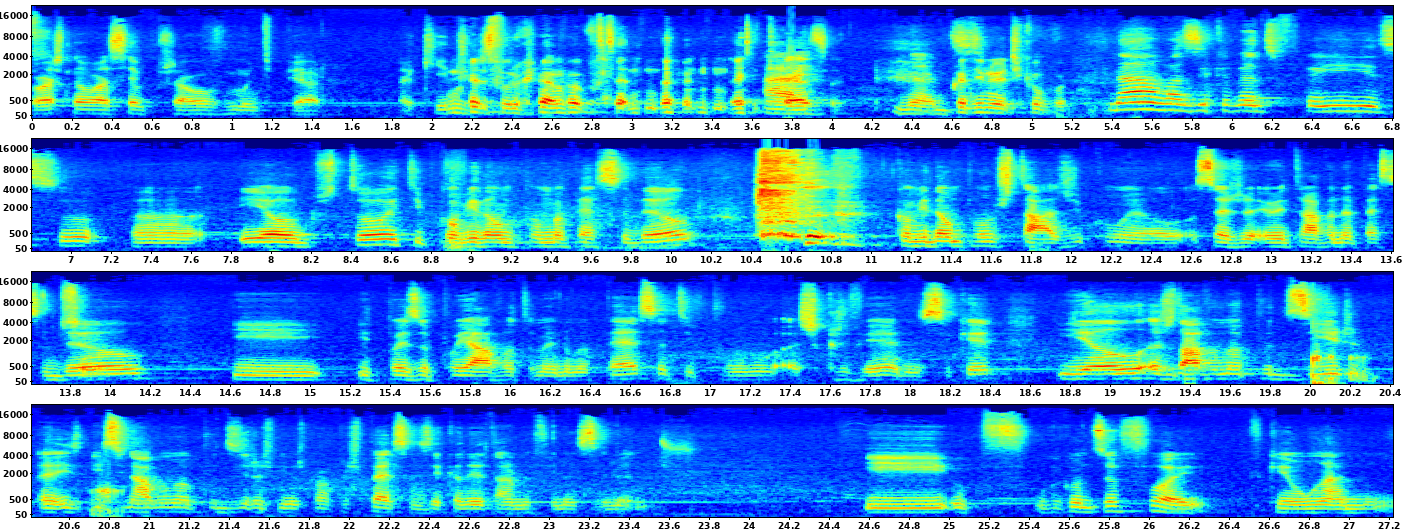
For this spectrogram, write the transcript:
Eu acho que não vai ser porque já houve muito pior aqui neste programa, portanto não, não interessa. Ai, Continua, desculpa. Não, basicamente foi isso. Uh, ele gostou e tipo, convidou-me para uma peça dele, convidou-me para um estágio com ele. Ou seja, eu entrava na peça dele e, e, depois apoiava também numa peça, tipo, a escrever, não sei o quê. E ele ajudava-me a produzir, ensinava-me a produzir as minhas próprias peças e a candidatar-me a financiamentos. E o que, o que aconteceu foi, fiquei um ano,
